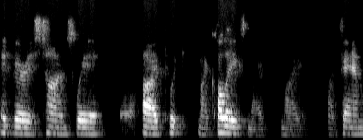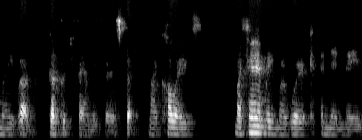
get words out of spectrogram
at various times where I put my colleagues, my my my family, well, got to put the family first, but my colleagues, my family, my work, and then me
